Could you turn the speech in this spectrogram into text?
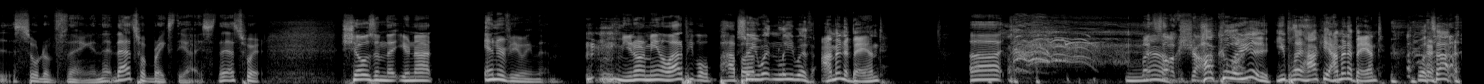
uh, sort of thing, and that, that's what breaks the ice. That's what shows them that you're not interviewing them. you know what I mean? A lot of people pop So up. you wouldn't lead with, "I'm in a band." uh, Let's talk shop. How cool are you? You play hockey. I'm in a band. What's up?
